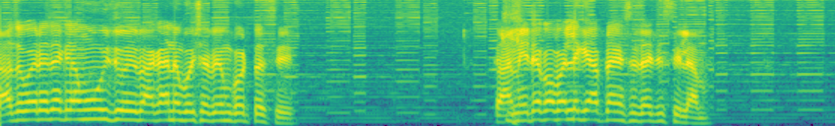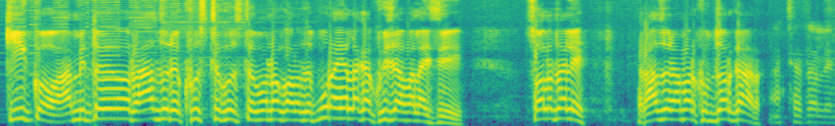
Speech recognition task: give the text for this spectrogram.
রাজু ভাইরে দেখলাম ওই যে ওই বাগানে বসে প্রেম করতেছে। তো আমি এটা কবার লেগে আপনার কাছে যাইতেছিলাম। কি কো আমি তো রাজুরে খুঁজতে খুঁজতে মনে করো যে পুরা এলাকা খুঁজা ফেলাইছি। চলো তাহলে রাজুর আমার খুব দরকার। আচ্ছা চলেন।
